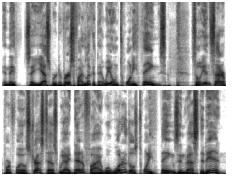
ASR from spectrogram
And they say, yes, we're diversified. Look at that. We own 20 things. So inside our portfolio stress test, we identify, well, what are those 20 things invested in?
